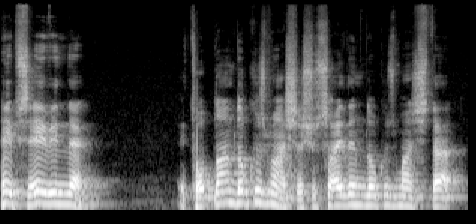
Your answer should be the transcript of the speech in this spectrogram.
Hepsi evinde. E, toplam 9 maçta, şu saydığım 9 maçta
